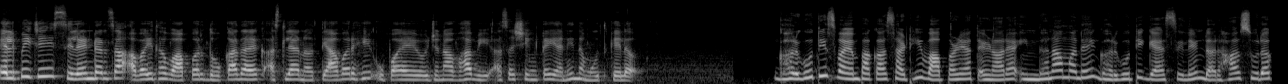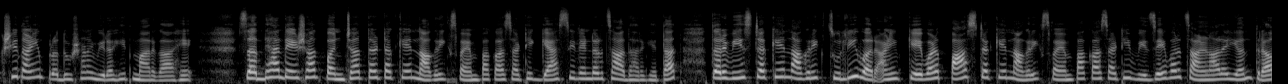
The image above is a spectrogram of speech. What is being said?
एल पी जी सिलेंडरचा अवैध वापर धोकादायक असल्यानं त्यावरही उपाययोजना व्हावी असं शिंगटे यांनी नमूद केलं. घरगुती स्वयंपाकासाठी वापरण्यात येणाऱ्या इंधनामध्ये घरगुती गॅस सिलेंडर हा सुरक्षित आणि प्रदूषणविरहित मार्ग आहे. सध्या देशात पंच्याहत्तर टक्के नागरिक स्वयंपाकासाठी गॅस सिलेंडरचा आधार घेतात तर वीस टक्के नागरिक चुलीवर आणि केवळ पाच टक्के नागरिक स्वयंपाकासाठी विजेवर चालणारं यंत्र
